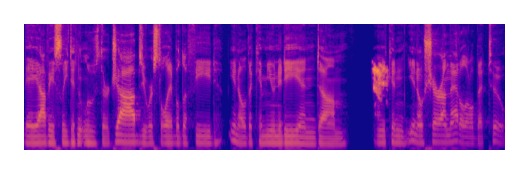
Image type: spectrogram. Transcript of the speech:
They obviously didn't lose their jobs. You were still able to feed, you know, the community, and um, you can, you know, share on that a little bit too.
